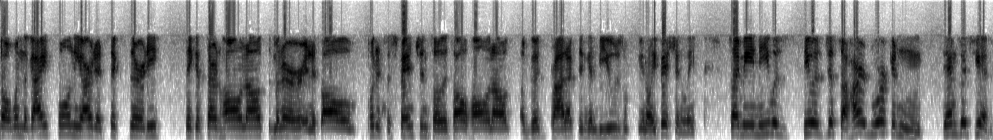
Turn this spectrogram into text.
So when the guy's pulling the yard at 6.30, they can start hauling out the manure and it's all put in suspension so it's all hauling out a good product and going to be used, you know, efficiently. So, I mean, he was he was just a hard working, damn good kid.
